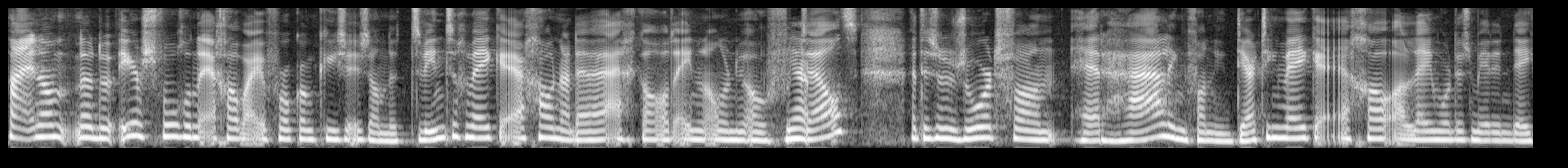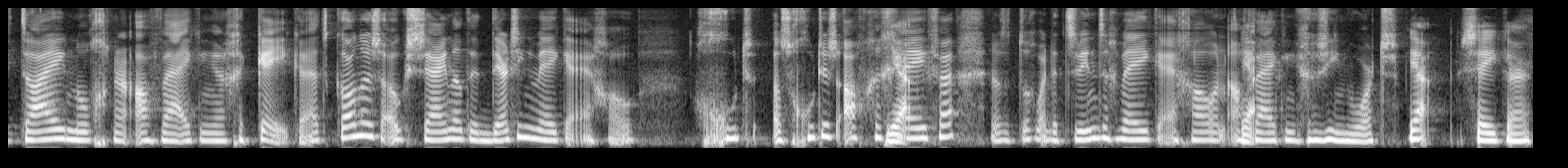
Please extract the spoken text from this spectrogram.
Nou, en dan nou, de eerstvolgende echo waar je voor kan kiezen is dan de 20 weken echo. Nou, daar hebben we eigenlijk al het een en ander nu over Ja. verteld. Het is een soort van herhaling van die 13 weken echo. Alleen wordt dus meer in detail nog naar afwijkingen gekeken. Het kan dus ook zijn dat de 13 weken echo goed, als goed is afgegeven. En dat er toch bij de 20 weken echo een afwijking gezien wordt. Ja, zeker.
